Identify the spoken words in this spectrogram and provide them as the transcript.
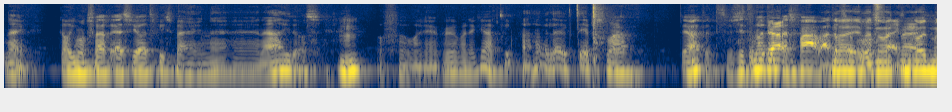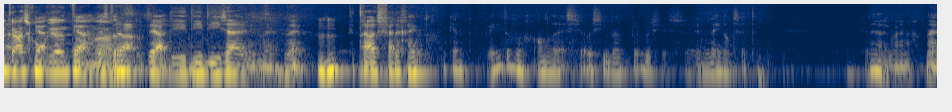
Nee. Ik kan iemand vragen SEO-advies bij een, eh, een Adidas Mhm. of eh, whatever. Maar dan denk ik, ja, prima, leuke tips. Maar ja, dat- we zitten nooit in elkaars vaarwater. Nee, dat je is ook nooit, fijn. nooit Nee. mekaars concurrent Ja, dus eh. dat, Ja. ja. die, die, die zijn er niet. Nee. nee. Mhm. Ik trouwens verder geen. Ik, ken, ik weet niet of er nog andere SEO's hier bij publishers eh, in Nederland zitten. Ik ken eigenlijk weinig. Nee.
